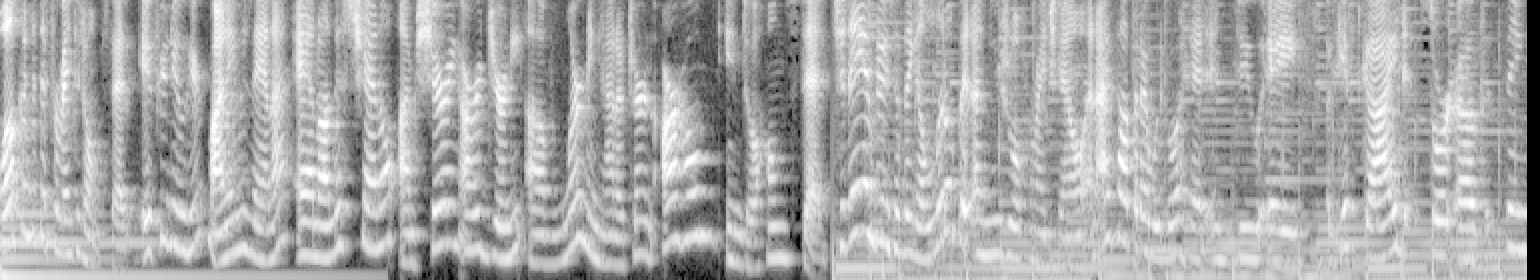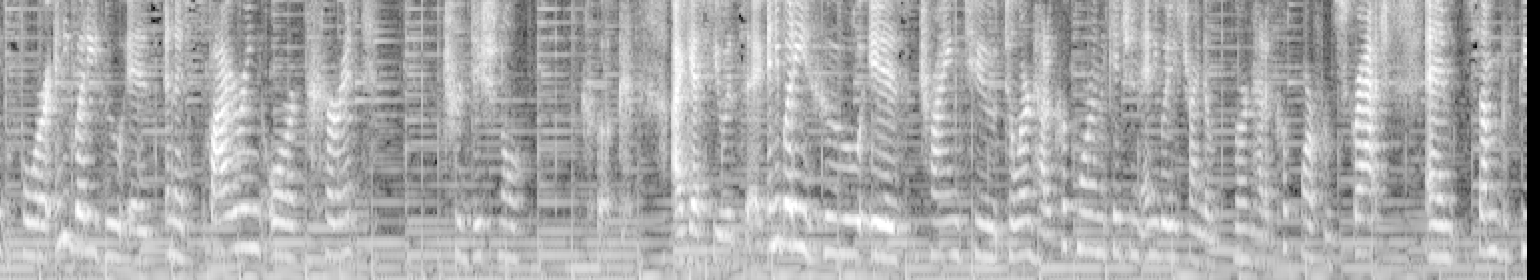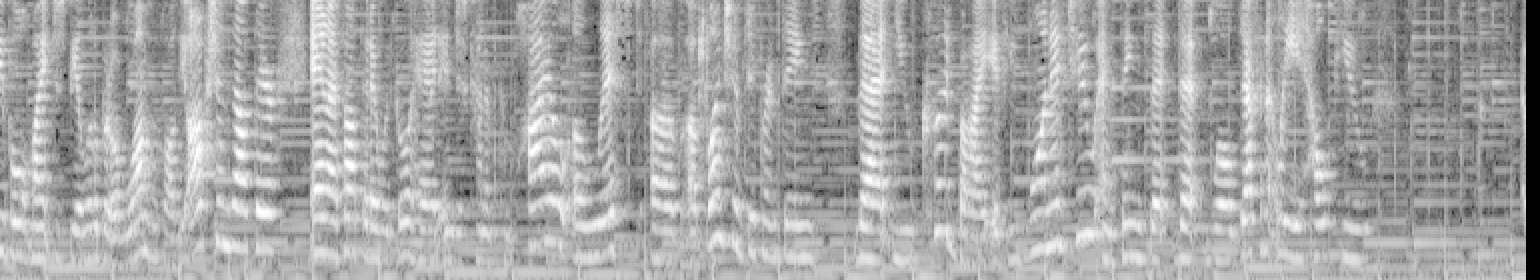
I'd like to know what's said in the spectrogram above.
Welcome to the Fermented Homestead. If you're new here, my name is Anna, and on this channel, I'm sharing our journey of learning how to turn our home into a homestead. Today, I'm doing something a little bit unusual for my channel, and I thought that I would go ahead and do a, a gift guide sort of thing for anybody who is an aspiring or current traditional cook. I guess you would say. Anybody who is trying to, to learn how to cook more in the kitchen, anybody who's trying to learn how to cook more from scratch, and some people might just be a little bit overwhelmed with all the options out there, and I thought that I would go ahead and just kind of compile a list of a bunch of different things that you could buy if you wanted to, and things that, that will definitely help you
